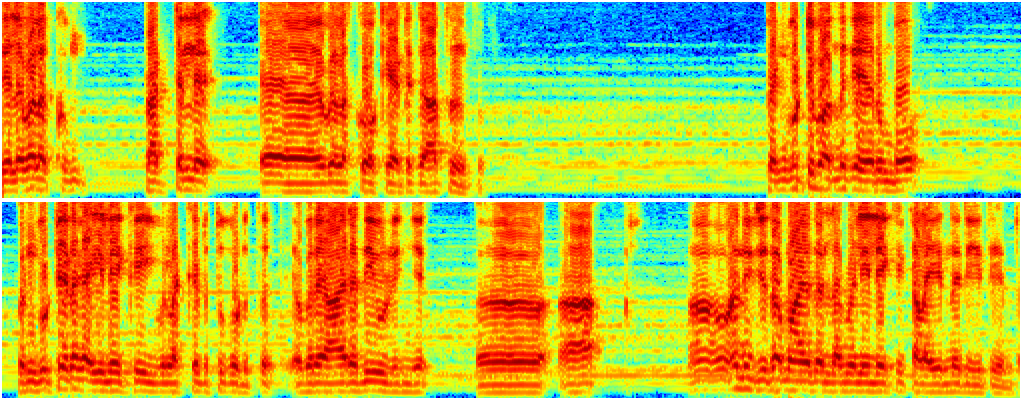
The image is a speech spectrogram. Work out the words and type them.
നിലവിളക്കും തട്ടിൽ വിളക്കും ഒക്കെ ആയിട്ട് കാത്തു നിൽക്കും. പെൺകുട്ടി വന്നു കയറുമ്പോ പെൺകുട്ടിയുടെ കയ്യിലേക്ക് ഈ വിളക്കെടുത്തു കൊടുത്ത് അവരെ ആരതി ഒഴിഞ്ഞ് ആ, അനുചിതമായതെല്ലാം വെളിയിലേക്ക് കളയുന്ന രീതിയുണ്ട്.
